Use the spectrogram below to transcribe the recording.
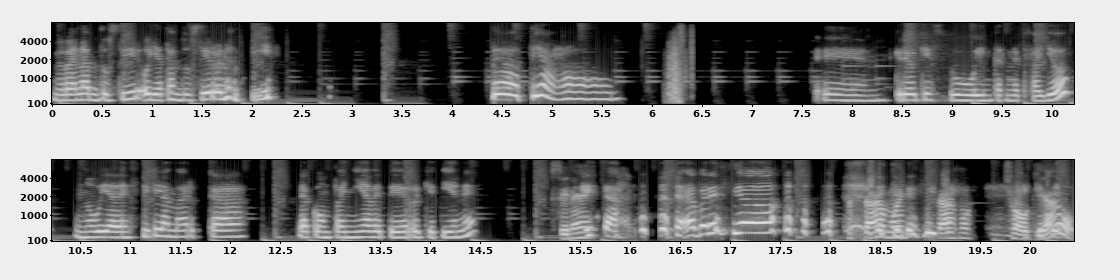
¿Me van a abducir o ya te abducieron a ti? Sebastián. Eh, creo que su internet falló. No voy a decir la marca, la compañía BTR que tiene. Ahí Cine, está. Apareció. estábamos, Es que Es que choqueados.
